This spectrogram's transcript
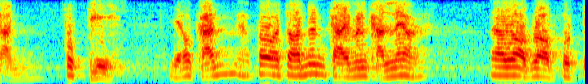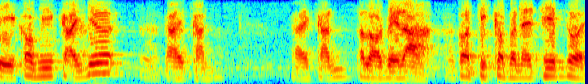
ขันทุกทีเดี๋ยวขันเพราะว่าตอนนั้นไก่มันขันแล้วแล้วรอบรอบกุฏิก็มีไก่เยอะไก่ขันไก่ขันตลอดเวลา ก็ติดเข้าไปในเทปด้วย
